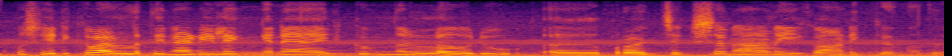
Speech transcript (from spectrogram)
അപ്പോൾ ശരിക്കും വെള്ളത്തിനടിയിൽ എങ്ങനെ ആയിരിക്കും എന്നുള്ള ഒരു പ്രൊജക്ഷനാണ് ഈ കാണിക്കുന്നത്.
